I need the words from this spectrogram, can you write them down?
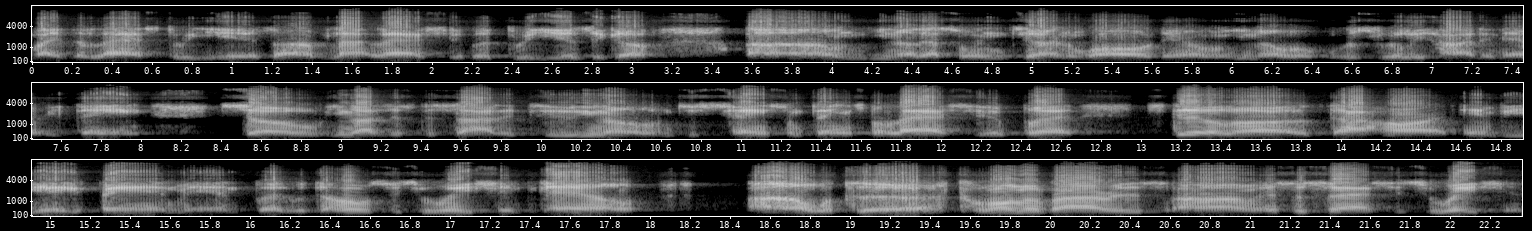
like the last three years. Um, not last year, but three years ago. Um, you know, that's when John Wall, you know, was really hot and everything. So, you know, I just decided to, you know, just change some things for last year. But still a diehard NBA fan, man. But with the whole situation now, uh, with the coronavirus, um, it's a sad situation.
